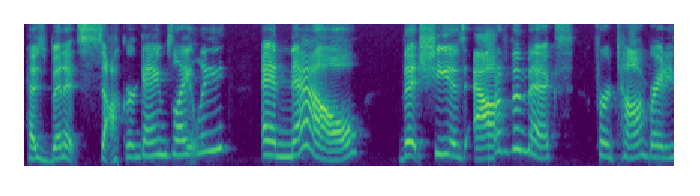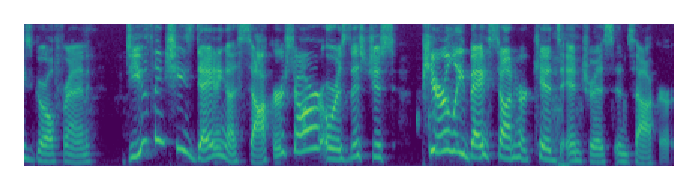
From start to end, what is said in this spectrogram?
has been at soccer games lately? And now that she is out of the mix for Tom Brady's girlfriend, do you think she's dating a soccer star or is this just purely based on her kids' interest in soccer?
